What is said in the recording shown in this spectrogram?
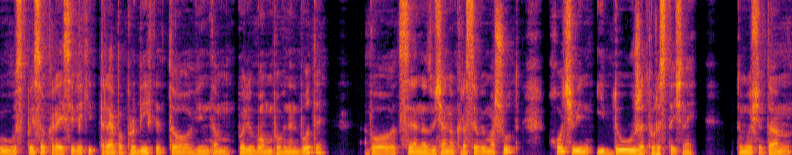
у список рейсів, які треба пробігти, то він там по-любому повинен бути. Бо це надзвичайно красивий маршрут, хоч він і дуже туристичний, тому що там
